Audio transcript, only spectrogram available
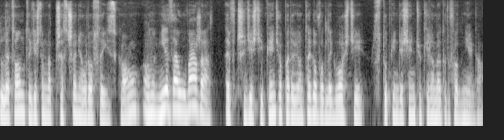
lecący gdzieś tam nad przestrzenią rosyjską, on nie zauważa F-35 operującego w odległości 150 km od niego.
